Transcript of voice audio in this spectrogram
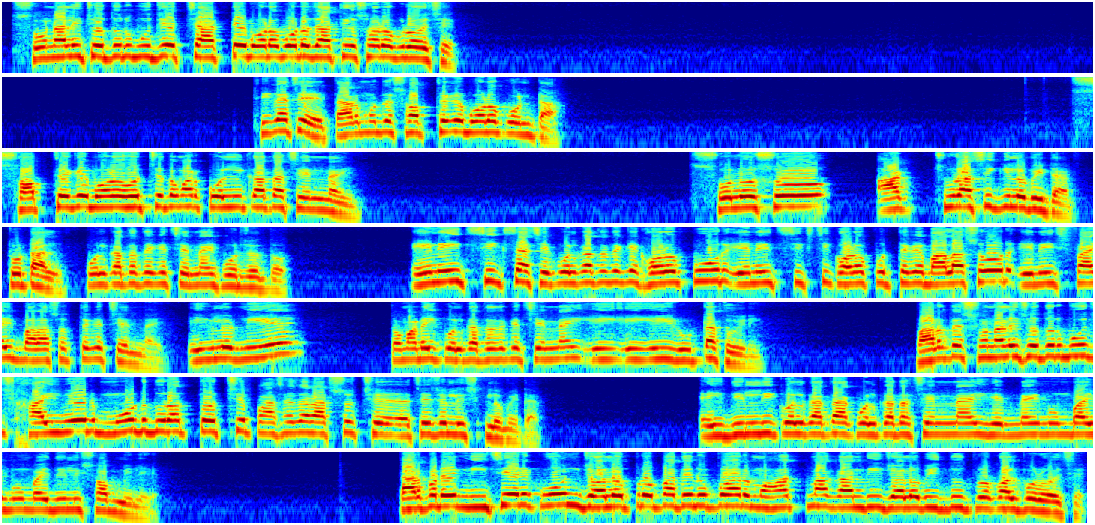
সোনালী চতুর্ভুজের চারটে বড় বড় জাতীয় সড়ক রয়েছে। ঠিক আছে? তার মধ্যে সব থেকে বড় কোনটা? সব থেকে বড় হচ্ছে তোমার কলকাতা চেন্নাই। ষোলোশো আট চুরাশি কিলোমিটার টোটাল কলকাতা থেকে চেন্নাই পর্যন্ত। এনএইচ সিক্স আছে, কলকাতা থেকে খড়গপুর, এনএইচ সিক্সটি খড়গপুর থেকে বালাসোর, এনএইচ ফাইভ বালাসোর থেকে চেন্নাই। এইগুলো নিয়ে তোমার এই কলকাতা থেকে চেন্নাই এই এই এই রুটটা তৈরি। ভারতের সোনালী চতুর্ভুজ হাইওয়ের মোট দূরত্ব হচ্ছে পাঁচ হাজার আটশো ছেচল্লিশ কিলোমিটার। এই দিল্লি, কলকাতা কলকাতা, চেন্নাই চেন্নাই, মুম্বাই মুম্বাই, দিল্লি সব মিলিয়ে তারপরে নিচের কোন জলপ্রপাতের উপর মহাত্মা গান্ধী জলবিদ্যুৎ প্রকল্প রয়েছে?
